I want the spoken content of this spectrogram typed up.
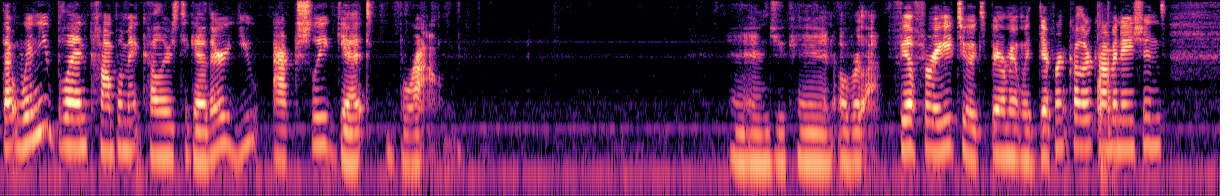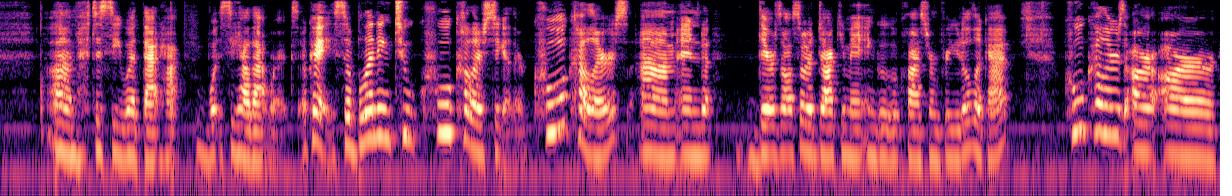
that when you blend complement colors together, you actually get brown. and you can overlap. Feel free to experiment with different color combinations um, to see what that what see how that works. Okay, so blending two cool colors together. Cool colors, um, and there's also a document in Google Classroom for you to look at. Cool colors are our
